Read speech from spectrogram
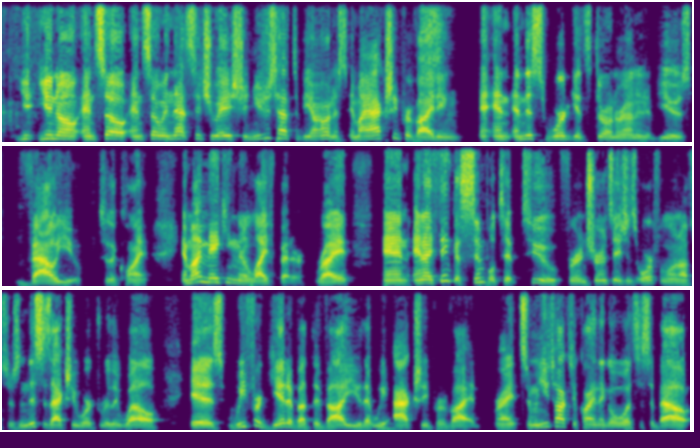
you, you know and so and so in that situation you just have to be honest am i actually providing and and this word gets thrown around and abused value to the client. Am i making their life better right? And and i think a simple tip too for insurance agents or for loan officers and this has actually worked really well is we forget about the value that we actually provide right? So when you talk to a client they go well, what's this about?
